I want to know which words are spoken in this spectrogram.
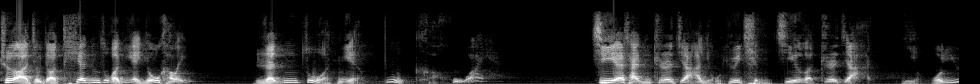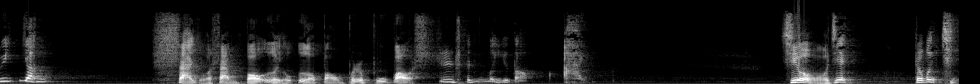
这就叫天作孽犹可为，人作孽不可活呀！结善之家有余庆，结恶之家有余殃。善有善报，恶有恶报，不是不报，时辰未到。哎，就见这魏青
